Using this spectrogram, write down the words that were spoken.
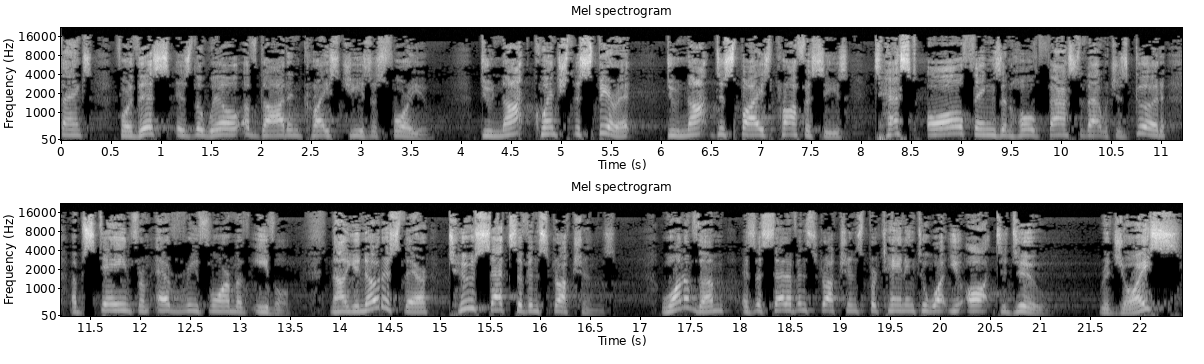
thanks, for this is the will of God in Christ Jesus for you. Do not quench the spirit, do not despise prophecies, test all things and hold fast to that which is good, abstain from every form of evil. Now you notice there two sets of instructions. One of them is a set of instructions pertaining to what you ought to do rejoice,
